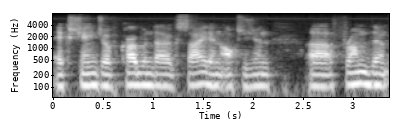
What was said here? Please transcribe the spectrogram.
exchange of carbon dioxide and oxygen uh, from the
